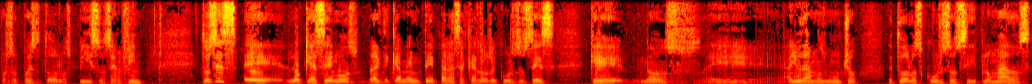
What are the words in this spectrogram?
por supuesto todos los pisos, en fin. Entonces, eh, lo que hacemos prácticamente para sacar los recursos es que nos eh, ayudamos mucho de todos los cursos y diplomados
